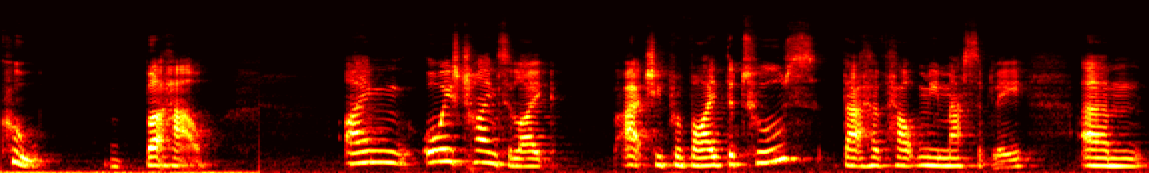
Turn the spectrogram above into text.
Cool, but how? I'm always trying to like actually provide the tools that have helped me massively. Um,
